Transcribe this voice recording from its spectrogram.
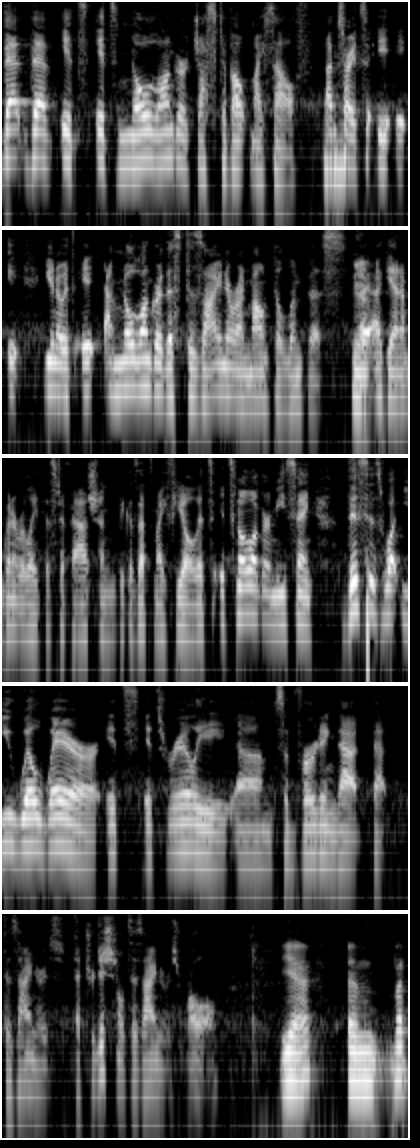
that that it's it's no longer just about myself. Mm-hmm. I'm sorry. It's it, it, you know it's it, I'm no longer this designer on Mount Olympus. Yeah. I, again, I'm going to relate this to fashion because that's my field. It's it's no longer me saying this is what you will wear. It's it's really um, subverting that that designer's that traditional designer's role. Yeah, um, but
